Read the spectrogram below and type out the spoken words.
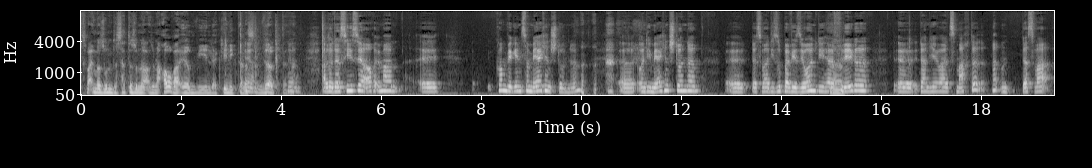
es war immer so, das hatte so eine, so eine Aura irgendwie in der Klinik, da das ja. wirkte. Ne? Ja. Also das hieß ja auch immer, äh, komm, wir gehen zur Märchenstunde. äh, und die Märchenstunde, äh, das war die Supervision, die Herr ja. Pflege äh, dann jeweils machte. Ne? Und das war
